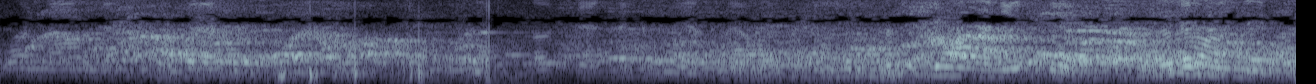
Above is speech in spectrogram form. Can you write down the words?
we're anonymous, okay? Shit, I can see us now. This is going on YouTube. If this gets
